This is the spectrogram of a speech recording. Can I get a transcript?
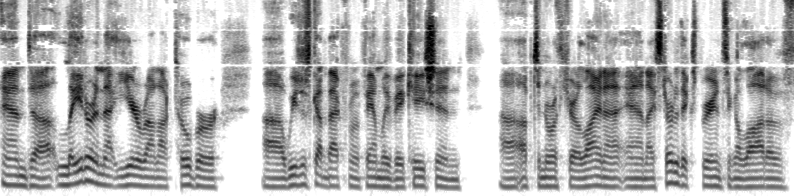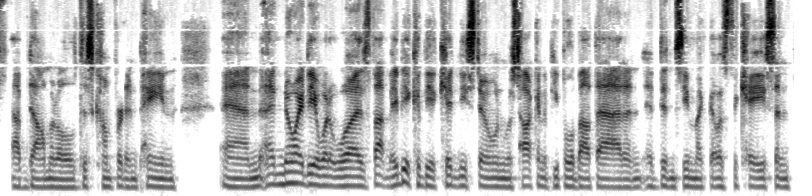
And uh, later in that year, around October, uh, we just got back from a family vacation uh, up to North Carolina, and I started experiencing a lot of abdominal discomfort and pain and I had no idea what it was. Thought maybe it could be a kidney stone. Was talking to people about that, and it didn't seem like that was the case. And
